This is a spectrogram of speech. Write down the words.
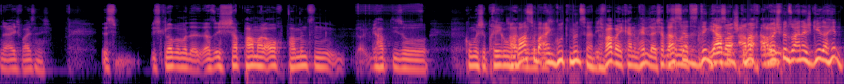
Ja, ich weiß nicht. Ich, ich glaube immer, also ich habe ein paar Mal auch ein paar Münzen gehabt, die so komische Prägungen Aber hatten. warst du bei einem guten Münzhändler? Ich war bei keinem Händler. Ich das das, ist ja das Ding, Ja, hast ja aber- nicht aber- gemacht. Aber, aber ich die- bin so einer, ich gehe dahin.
